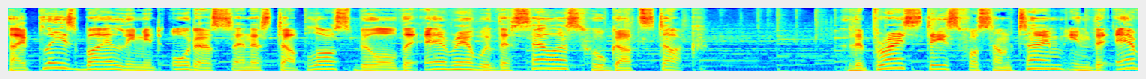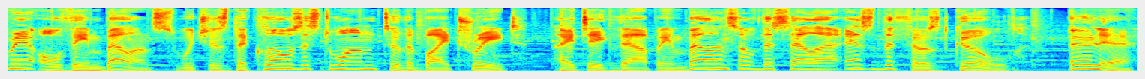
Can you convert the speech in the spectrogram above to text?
I place buy limit orders and a stop loss below the area with the sellers who got stuck. The price stays for some time in the area of the imbalance, which is the closest one to the buy trade. I take the upper imbalance of the seller as the first goal. Earlier,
